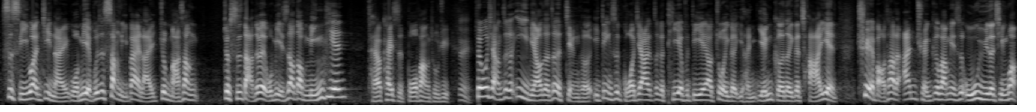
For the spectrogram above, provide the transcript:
四十一万进来，我们也不是上礼拜来就马上。就施打，对不对？我们也是要到明天才要开始播放出去。对，所以我想这个疫苗的这个检核一定是国家这个 TFDA 要做一个很严格的一个查验，确保它的安全各方面是无虞的情况，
